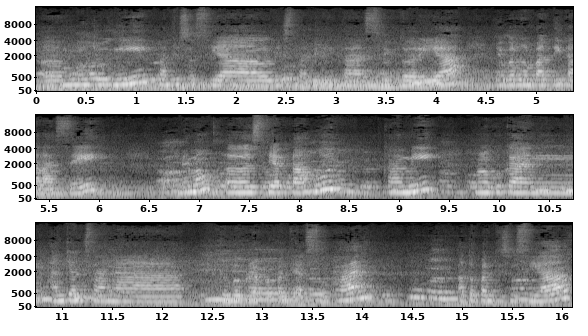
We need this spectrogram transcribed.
e, mengunjungi panti sosial disabilitas Victoria yang bertempat di Kalase Memang uh, setiap tahun kami melakukan anjak sana ke beberapa panti asuhan atau panti sosial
